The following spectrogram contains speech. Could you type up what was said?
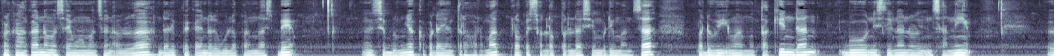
Perkenalkan nama saya Muhammad San Abdullah dari PKN 2018B. Eh, sebelumnya kepada yang terhormat Profesor Dr. Dasim Budimansa Padwi Iman Mutakin dan Bu Nislina Nurul Insani. E,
